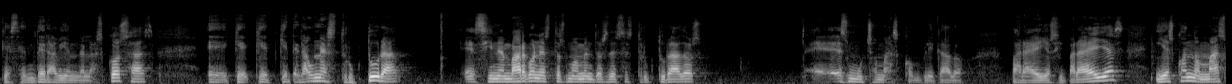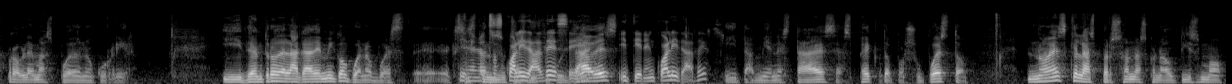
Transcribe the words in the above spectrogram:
que se entera bien de las cosas, eh, que, te da una estructura. Eh, sin embargo, en estos momentos desestructurados es mucho más complicado para ellos y para ellas y es cuando más problemas pueden ocurrir. Y dentro del académico, bueno, pues existen tienen otras cualidades y tienen cualidades. Y también está ese aspecto, por supuesto. No es que las personas con autismo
